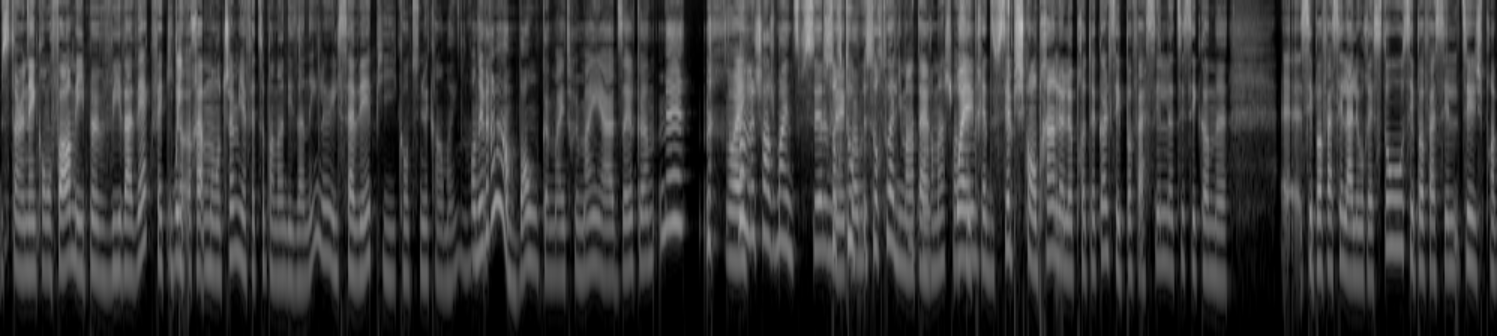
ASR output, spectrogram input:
c'est un inconfort, mais ils peuvent vivre avec. Fait que mon chum, il a fait ça pendant des années, là. Il savait, puis il continuait quand même. On est vraiment bon comme être humain à dire comme, mais le changement est difficile. Surtout, surtout alimentairement, je pense que c'est très difficile. Puis je comprends, le protocole, c'est pas facile. Tu sais, c'est comme... Euh, euh, c'est pas facile d'aller au resto, c'est pas facile... Tu sais, je prends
